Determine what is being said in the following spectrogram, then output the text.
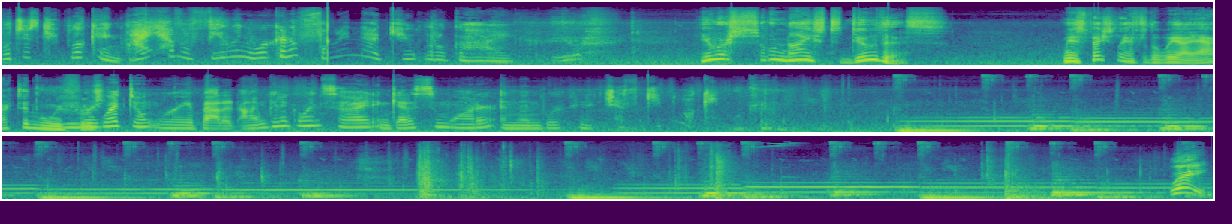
We'll just keep looking. I have a feeling we're gonna find that cute little guy. You you are so nice to do this. I mean, especially after the way I acted when we You first. know what? Don't worry about it. I'm gonna go inside and get us some water, and then we're gonna just keep looking. Okay. Lee!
